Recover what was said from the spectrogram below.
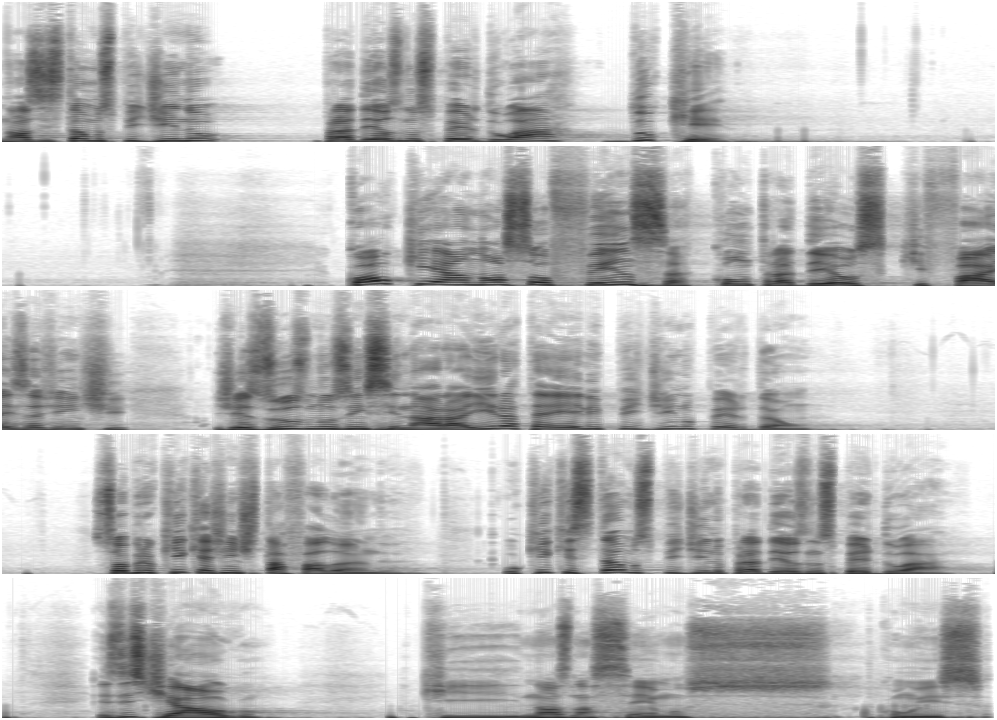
nós estamos pedindo para Deus nos perdoar do quê? Qual que é a nossa ofensa contra Deus que faz a gente Jesus nos ensinar a ir até Ele pedindo perdão? Sobre o que, que a gente está falando? O que, que estamos pedindo para Deus nos perdoar? Existe algo que nós nascemos com isso,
